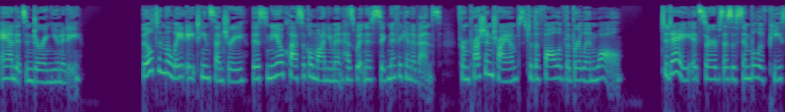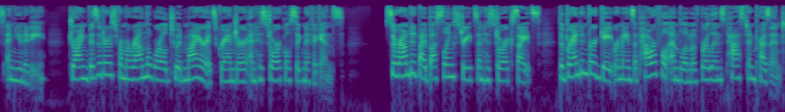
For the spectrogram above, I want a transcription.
and its enduring unity. Built in the late 18th century, this neoclassical monument has witnessed significant events, from Prussian triumphs to the fall of the Berlin Wall. Today, it serves as a symbol of peace and unity, drawing visitors from around the world to admire its grandeur and historical significance. Surrounded by bustling streets and historic sites, the Brandenburg Gate remains a powerful emblem of Berlin's past and present,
